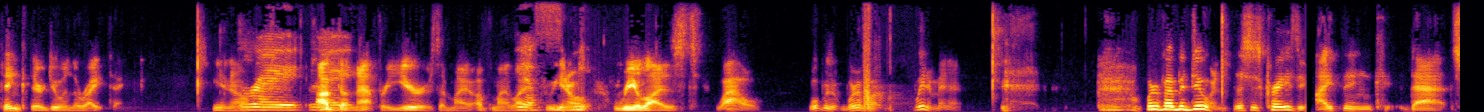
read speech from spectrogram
think they're doing the right thing you know? Right, right. i've done that for years of my of my life yes, you know me. realized wow what was what have i wait a minute. What have i been doing? This is crazy. I think that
